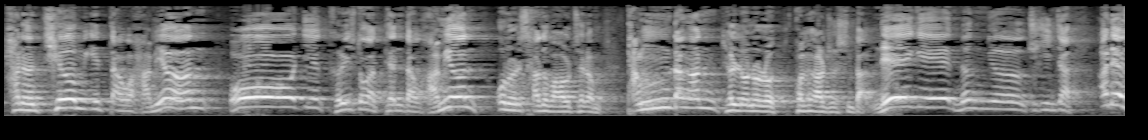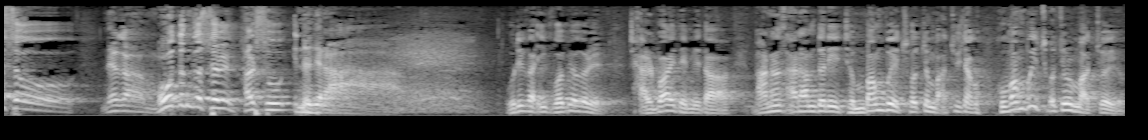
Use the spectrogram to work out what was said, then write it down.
하는 체험이 있다고 하면 오직 그리스도가 된다고 하면 오늘 사도 바울처럼 당당한 결론으로 고백할 수 있습니다. 내게 능력 주신 자 안에서 내가 모든 것을 할 수 있느니라. 우리가 이 고백을 잘 봐야 됩니다. 많은 사람들이 전반부에 초점 맞추지 않고 후반부에 초점을 맞춰요.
